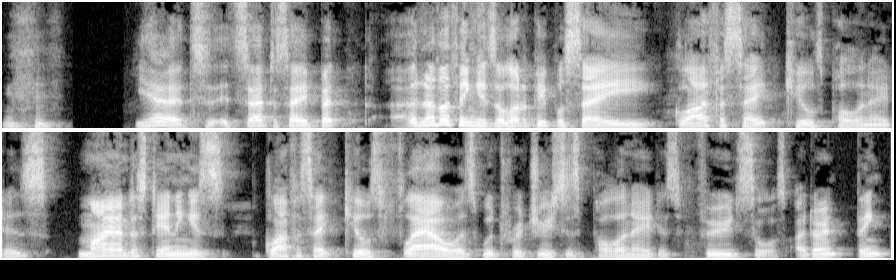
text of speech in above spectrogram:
yeah, it's it's sad to say, but another thing is a lot of people say glyphosate kills pollinators. My understanding is glyphosate kills flowers, which reduces pollinators' food source. I don't think,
